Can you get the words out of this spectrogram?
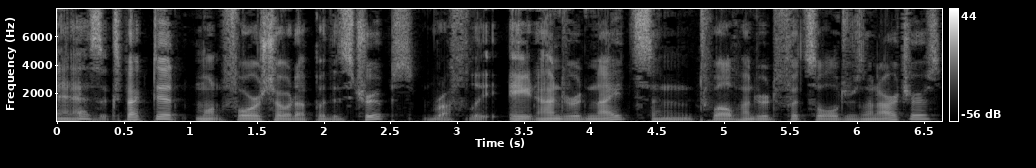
As expected, Montfort showed up with his troops, roughly 800 knights and 1,200 foot soldiers and archers.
